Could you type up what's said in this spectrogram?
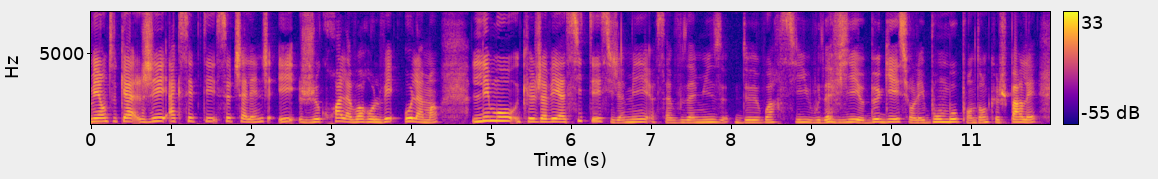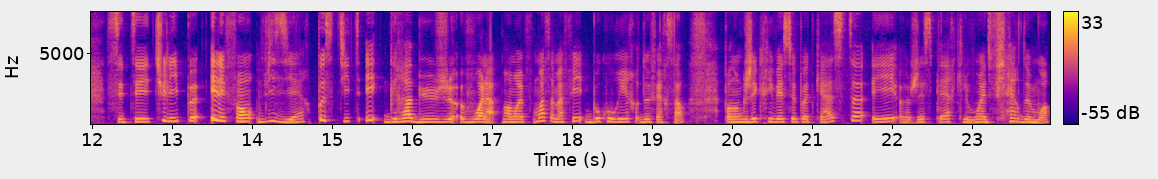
mais en tout cas, j'ai accepté ce challenge et je crois l'avoir relevé haut la main. Les mots que j'avais à citer, si jamais ça vous amuse de voir si vous aviez bugué sur les bons mots pendant que je parlais, c'était tulipe, éléphant, visière, post-it et grabuge. Voilà, enfin bref, moi ça m'a fait beaucoup rire de faire ça pendant que j'écrivais ce podcast et euh, j'espère qu'ils vont être fiers de moi.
